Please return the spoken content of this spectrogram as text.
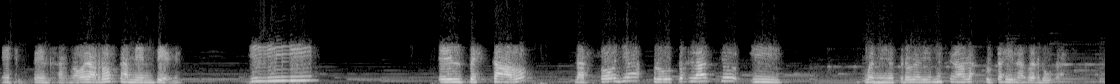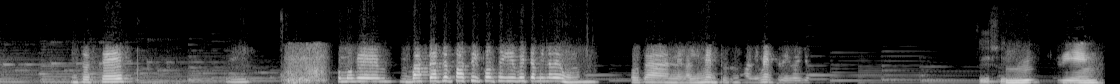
este, el salmón de arroz también tiene. Y el pescado, la soya, productos lácteos y bueno, yo creo que había mencionado las frutas y las verduras. Entonces, como que bastante fácil conseguir vitamina B1, o sea, en el alimento, en los alimentos, digo yo. Sí, sí. Mm, bien.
